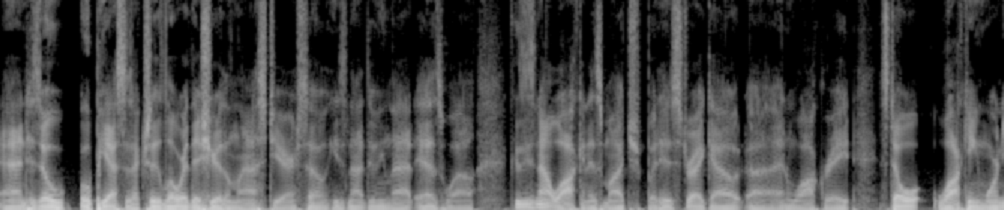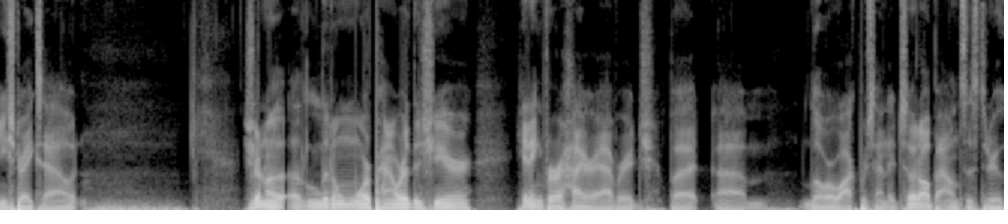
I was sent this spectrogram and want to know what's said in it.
and his o- OPS is actually lower this year than last year. So he's not doing that as well because he's not walking as much. But his strikeout uh, and walk rate still walking more than he strikes out. Showing a, a, little more power this year, hitting for a higher average, but um, lower walk percentage. So it all balances through.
